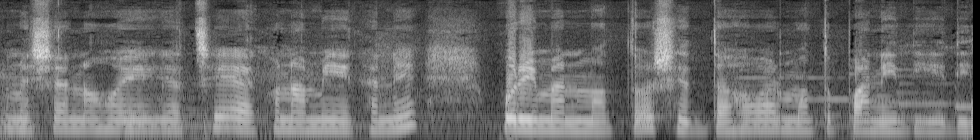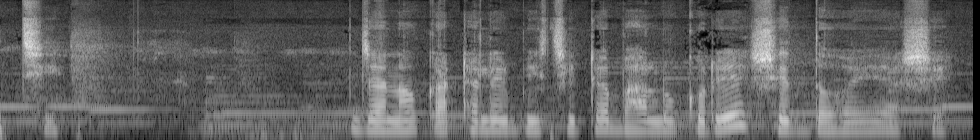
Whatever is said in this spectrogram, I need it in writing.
মেশানো হয়ে গেছে। এখন আমি এখানে পরিমাণ মতো, সেদ্ধ হওয়ার মতো পানি দিয়ে দিচ্ছি। যেন কাঁঠালের বিচিটা ভালো করে সেদ্ধ হয়ে আসে।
